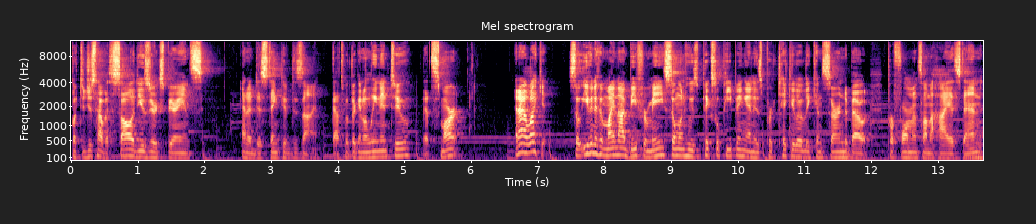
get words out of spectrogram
but to just have a solid user experience and a distinctive design. That's what they're gonna lean into, that's smart, and I like it. So even if it might not be for me, someone who's pixel peeping and is particularly concerned about performance on the highest end,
